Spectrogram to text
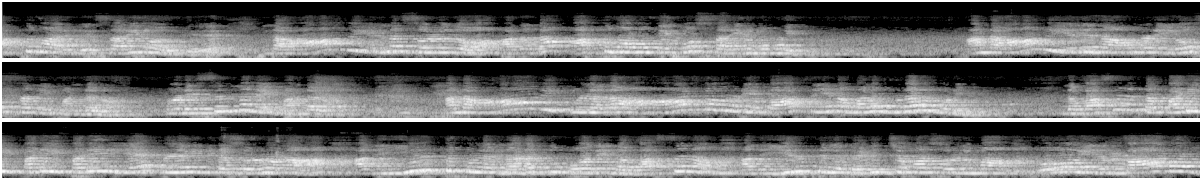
ஆத்மா இருக்கு சரீரம் இருக்கு. இந்த ஆவி என்ன சொல்லுதோ அதை தான் ஆத்மாவும் கேட்கும் சரீரமும் கேட்கும். அந்த ஆவி எதுனா உன்னுடைய யோசனை மண்டலம். உன்னுடைய சிந்தனை மண்டலம். அந்த ஆவிக்குள்ளதான் ஆண்டவருடைய வார்த்தையை நம்மளால உணர முடியும். இந்த வசனத்தை படி படி படி ஏன் பிள்ளைங்க கிட்ட சொல்றோம்னா அது இருட்டுக்குள்ள நடக்கும் போது இந்த வசனம் அந்த இருட்டுல வெளிச்சமா சொல்லுமா ஓ இது பாவம்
